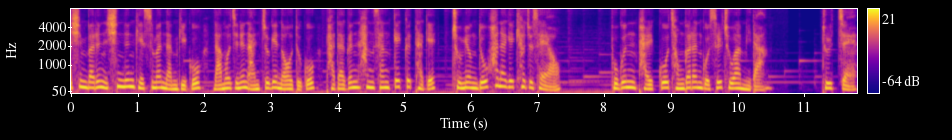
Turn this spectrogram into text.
신발은 신는 개수만 남기고 나머지는 안쪽에 넣어두고 바닥은 항상 깨끗하게 조명도 환하게 켜주세요. 복은 밝고 정갈한 곳을 좋아합니다. 둘째,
